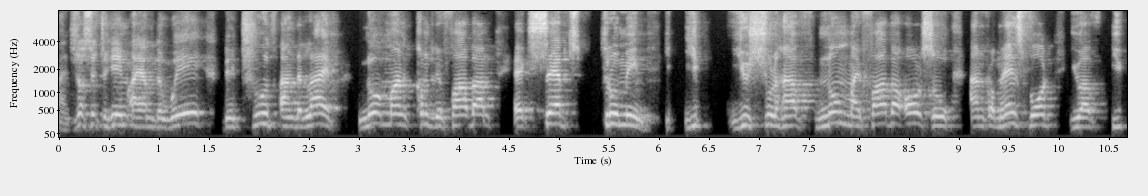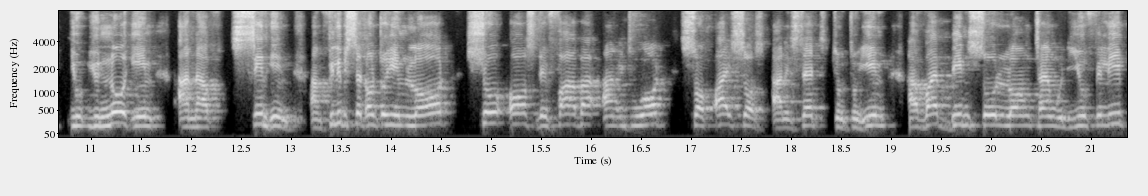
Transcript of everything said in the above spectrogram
And Jesus said to him, I am the way, the truth, and the life. No man comes to the Father except through me. You, you should have known my Father also, and from henceforth you have you, you, you know him and have seen him. And Philip said unto him, Lord, show us the Father, and it what suffice us. And he said to, to him, Have I been so long time with you, Philip?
